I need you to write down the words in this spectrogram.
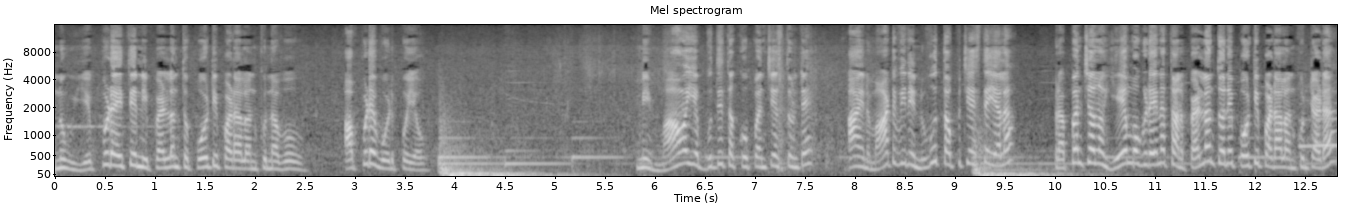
నువ్వు ఎప్పుడైతే నీ పెళ్ళంతో పోటీ పడాలనుకున్నావో అప్పుడే ఓడిపోయావు. మీ మావయ్య బుద్ధి తక్కువ పనిచేస్తుంటే ఆయన మాట విని నువ్వు తప్పు చేస్తే ఎలా? ప్రపంచంలో ఏ మొగుడైనా తన పెళ్ళంతోనే పోటీ పడాలనుకుంటాడా?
